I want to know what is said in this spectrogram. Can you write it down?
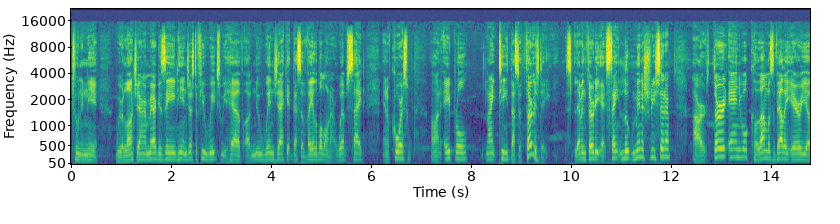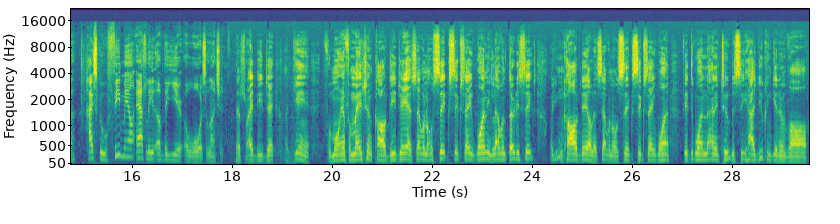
tuning in, we're launching our magazine here in just a few weeks. We have a new wind jacket that's available on our website. And of course, on April 19th, that's a Thursday, 11:30 at St. Luke Ministry Center, our third annual Columbus Valley Area High School Female Athlete of the Year Awards luncheon. That's right, DJ. Again, for more information, call DJ at 706-681-1136, or you can call Dale at 706-681-5192 to see how you can get involved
